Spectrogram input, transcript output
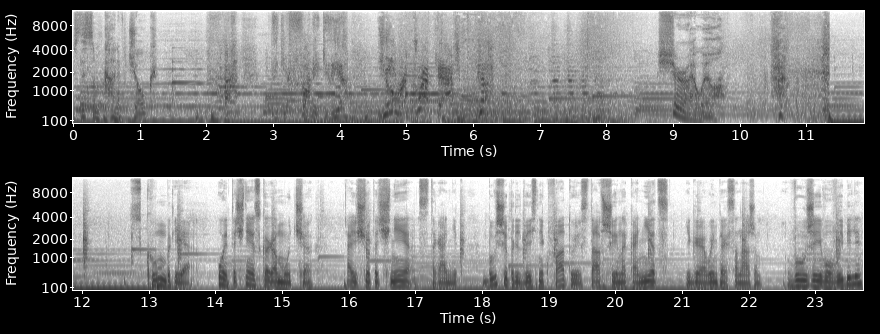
Is this some kind of joke? Think you're funny, do you? You'll regret that! Sure I will. Скумбрия. Ой, точнее Скоромучча. А еще точнее Странник. Бывший предвестник Фатуи, ставший наконец игровым персонажем. Вы уже его выбили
